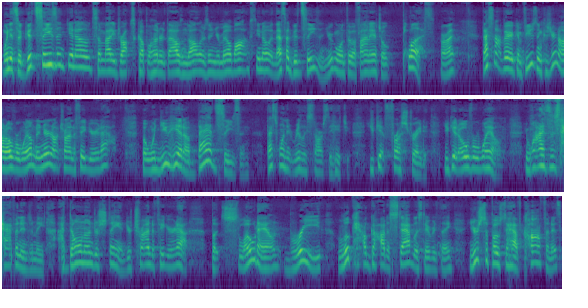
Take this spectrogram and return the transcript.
when it's a good season, you know, somebody drops a couple hundred thousand dollars in your mailbox, you know, and that's a good season. You're going through a financial plus, all right? That's not very confusing because you're not overwhelmed and you're not trying to figure it out. But when you hit a bad season, that's when it really starts to hit you. You get frustrated. You get overwhelmed. Why is this happening to me? I don't understand. You're trying to figure it out. But slow down, breathe, look how God established everything. You're supposed to have confidence.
